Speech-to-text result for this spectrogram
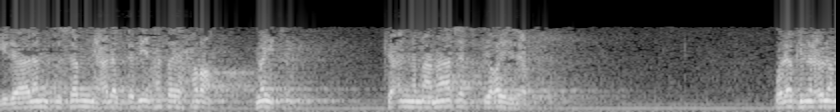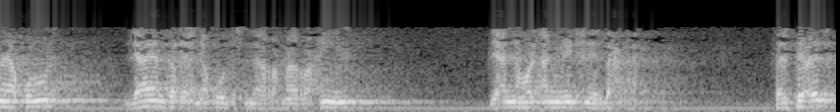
إذا لم تسمي على الذبيحة فهي حرام ميتة. كأنما ماتت بغير ذبح ولكن العلماء يقولون لا ينبغي أن يقول بسم الله الرحمن الرحيم لأنه الآن يريد أن يذبحها. فالفعل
